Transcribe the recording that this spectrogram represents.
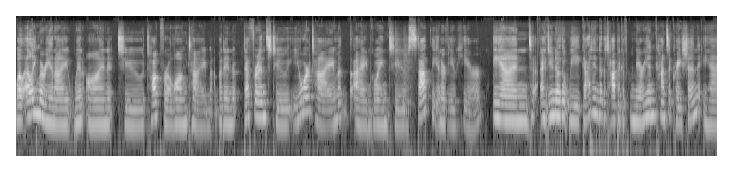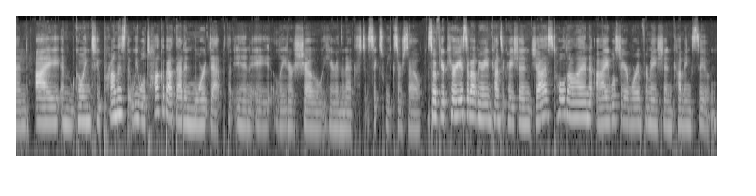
Well, Ellie Marie and I went on to talk for a long time, but in deference to your time, I'm going to stop the interview here. And I do know that we got into the topic of Marian consecration, and I am going to promise that we will talk about that in more depth in a later show here in the next six weeks or so. So if you're curious about Marian consecration, just hold on. I will share more information coming soon.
